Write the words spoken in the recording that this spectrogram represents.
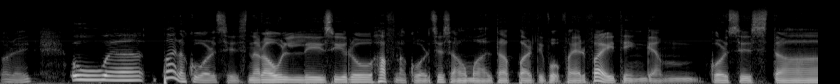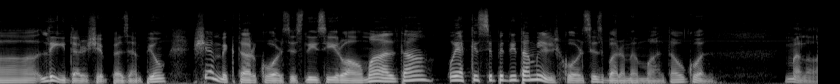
Alright. U bħala courses, naraw li jsiru ħafna courses għaw Malta parti fuq firefighting, courses ta' leadership, per eżempju, xem iktar courses li jsiru għaw Malta u jekk issib li tamilx courses barra minn Malta u koll. Mela,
